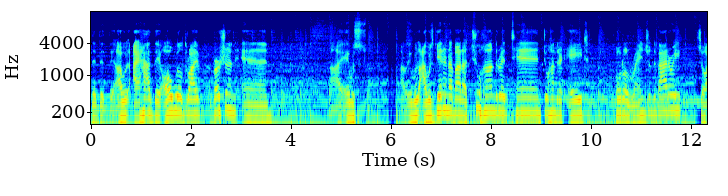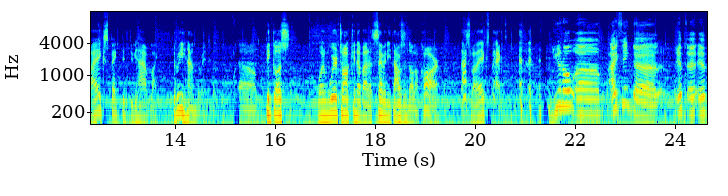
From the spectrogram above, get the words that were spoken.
the, the, the, I, w- I had the all-wheel drive version, and I, it was uh, it was I was getting about a 210, 208 total range on the battery. So I expected to have like 300 uh, because when we're talking about a seventy thousand dollar car, that's what I expect. you know uh, i think uh, it, uh, it,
